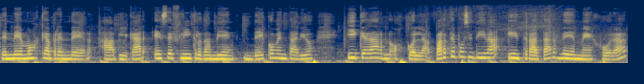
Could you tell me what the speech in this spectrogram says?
tenemos que aprender a aplicar ese filtro también de comentarios y quedarnos con la parte positiva y tratar de mejorar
